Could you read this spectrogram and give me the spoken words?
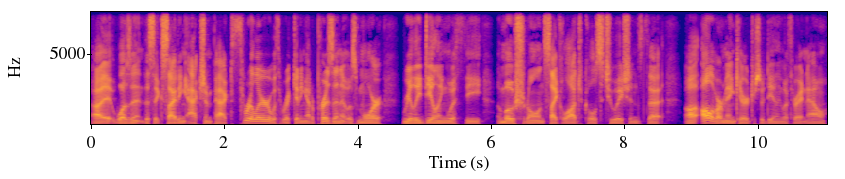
Uh, it wasn't this exciting action packed thriller with Rick getting out of prison. It was more really dealing with the emotional and psychological situations that uh, all of our main characters are dealing with right now.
